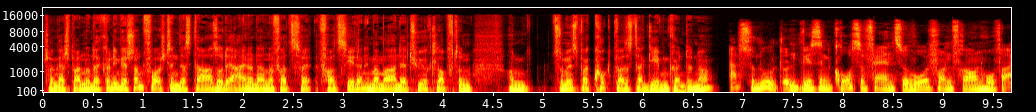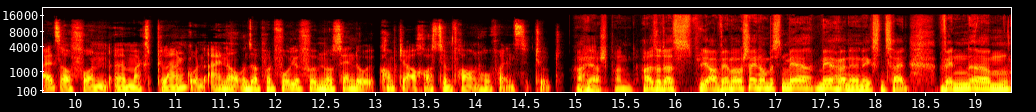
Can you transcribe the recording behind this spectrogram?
schon ganz spannend. Und da könnte ich mir schon vorstellen, dass da so der ein oder andere VC dann immer mal an der Tür klopft und, und zumindest mal guckt, was es da geben könnte, ne? Absolut. Und wir sind große Fans sowohl von Fraunhofer als auch von äh, Max Planck. Und einer unserer Portfoliofirmen Nocendo kommt ja auch aus dem Fraunhofer Institut. Ach ja, spannend. Also das, ja, werden wir wahrscheinlich noch ein bisschen mehr, mehr hören in der nächsten Zeit. Wenn ähm,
